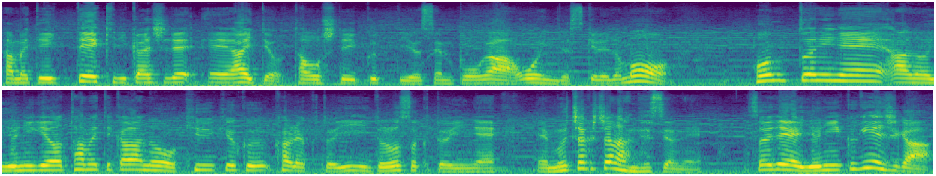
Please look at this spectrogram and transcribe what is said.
貯めていって切り返しで、え、相手を倒していくっていう戦法が多いんですけれども、本当にね、あの、ユニゲを貯めてからの究極火力といい、泥速といいね、えむちゃくちゃなんですよね。それでユニークゲージが、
